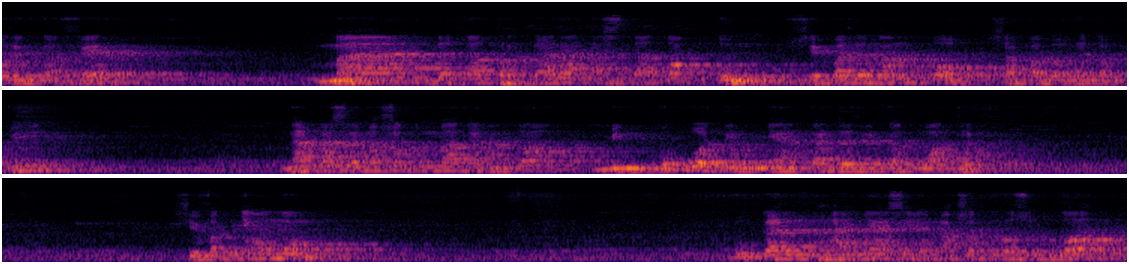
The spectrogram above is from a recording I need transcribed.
orang kafir. Ma deka perkara istatoktum sepada mampu siapa bakna tepi Napa saya maksud maka itu min kuwatin nyata dari kekuatan. Sifatnya umum. Bukan hanya saya maksud Rasulullah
